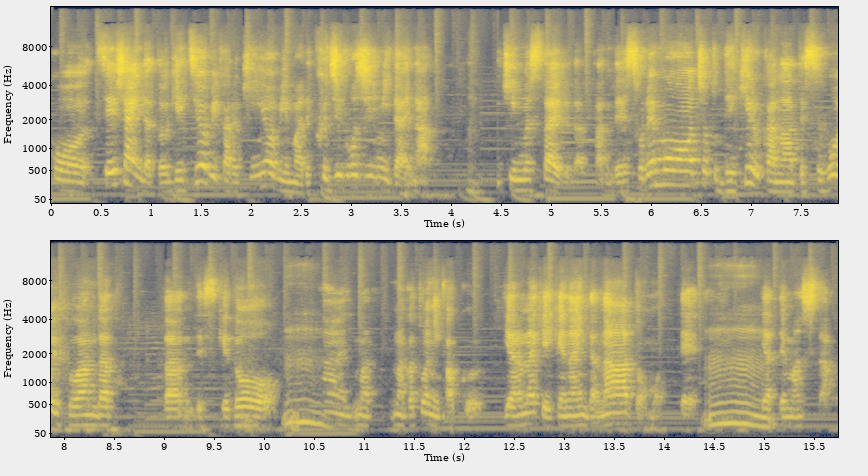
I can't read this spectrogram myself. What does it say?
こう、正社員だと月曜日から金曜日まで9時5時みたいな勤務スタイルだったんで、それもちょっとできるかなってすごい不安だったんですけど、うん。はい。まあ、なんかとにかくやらなきゃいけないんだなと思ってうん。やってました。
